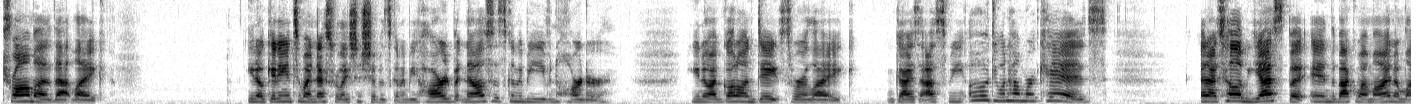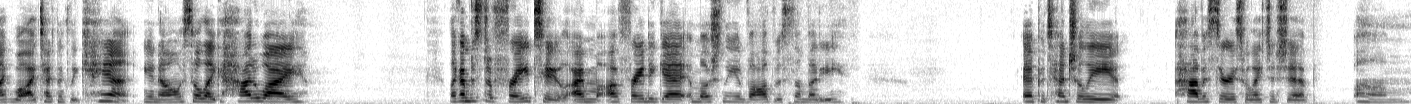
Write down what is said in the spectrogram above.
trauma, that like, you know, getting into my next relationship is going to be hard, but now this is going to be even harder. You know, I've gone on dates where like guys ask me, Oh, do you want to have more kids? And I tell them yes, but in the back of my mind, I'm like, Well, I technically can't, you know? So, like, how do I Like I'm just afraid to. I'm afraid to get emotionally involved with somebody and potentially have a serious relationship um,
